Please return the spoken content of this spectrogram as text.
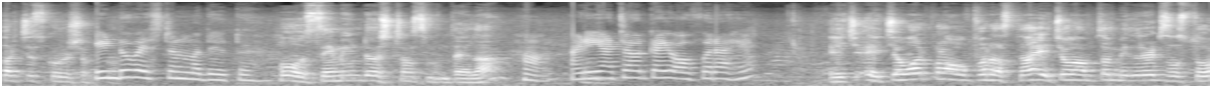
परचेस करू शकतो. इंडो वेस्टर्नमध्ये येतोय. हा. सेमी इंडो वेस्टर्न्स म्हणता याला. हां आणि याच्यावर काही ऑफर आहे? याच्या- याच्यावर पण ऑफर असता याच्यावर आमचा मिल रेट्स असतो.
